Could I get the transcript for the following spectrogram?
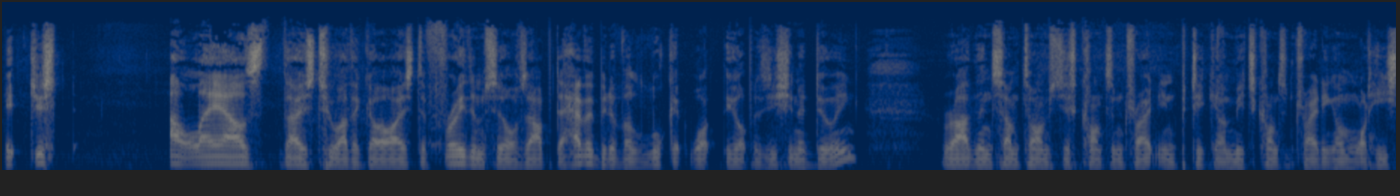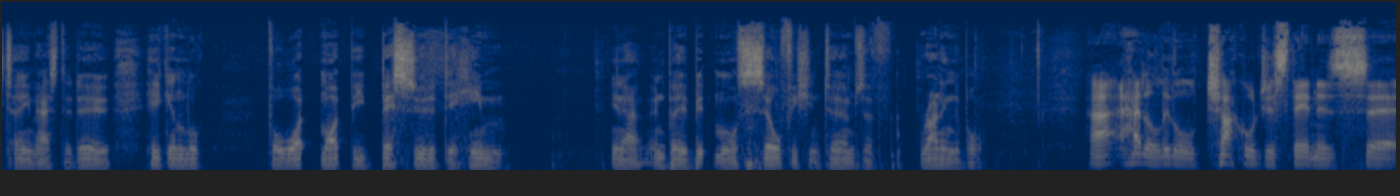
it just allows those two other guys to free themselves up, to have a bit of a look at what the opposition are doing, rather than sometimes just concentrate, in particular, Mitch concentrating on what his team has to do. He can look for what might be best suited to him, you know, and be a bit more selfish in terms of running the ball. Uh, had a little chuckle just then as uh,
